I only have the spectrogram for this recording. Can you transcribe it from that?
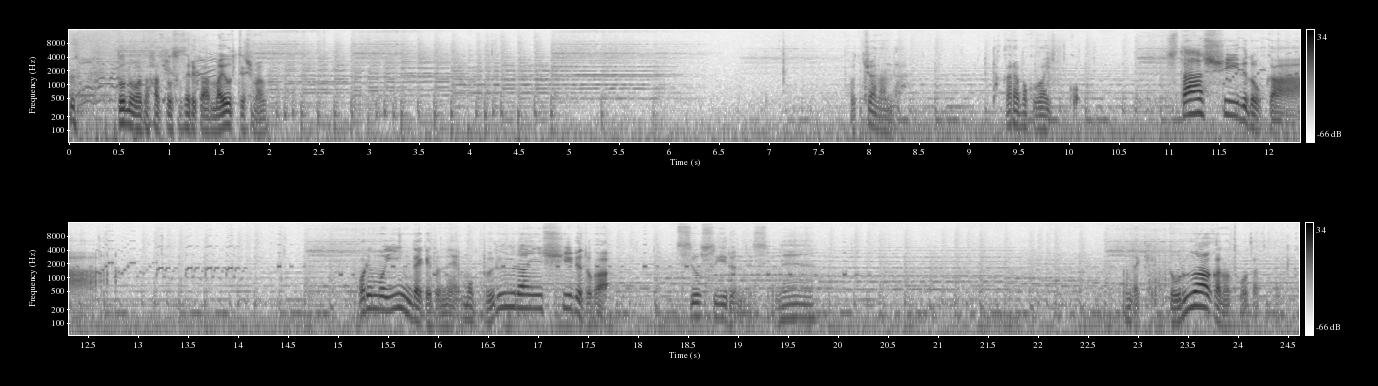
どの技発動させるか迷ってしまう。こっちはなんだ？宝箱が1個。スターシールドか。これもいいんだけどね、もうブルーラインシールドが強すぎるんですよね。なんだっけ、ドルアーガの塔だったんだっけ？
